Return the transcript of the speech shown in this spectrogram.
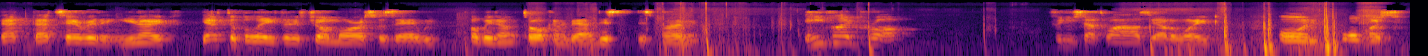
That, that's everything. You know, you have to believe that if John Morris was there, we're probably not talking about this at this moment. He played prop for New South Wales the other week on almost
